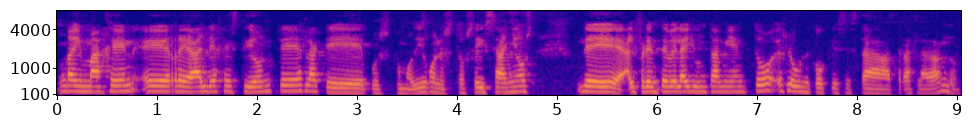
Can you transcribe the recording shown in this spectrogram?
una imagen eh, real de gestión que es la que, pues como digo, en estos seis años de, al frente del ayuntamiento es lo único que se está trasladando.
